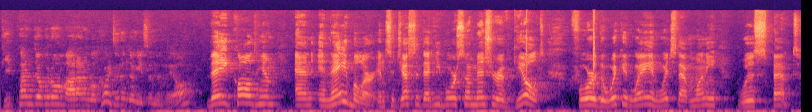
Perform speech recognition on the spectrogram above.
비판적으로 말하는 거 그걸 들은 적이 있었는데요. They called him an enabler and suggested that he bore some measure of guilt for the wicked way in which that money was spent.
